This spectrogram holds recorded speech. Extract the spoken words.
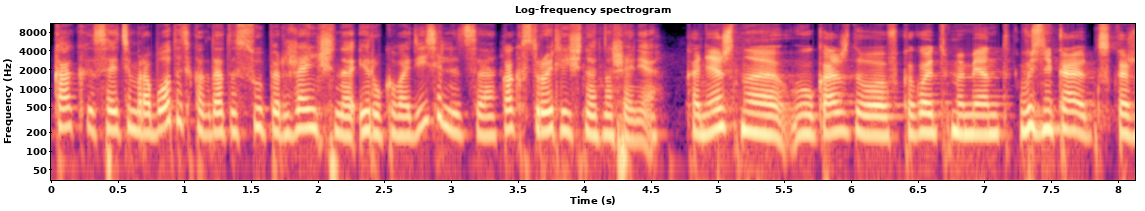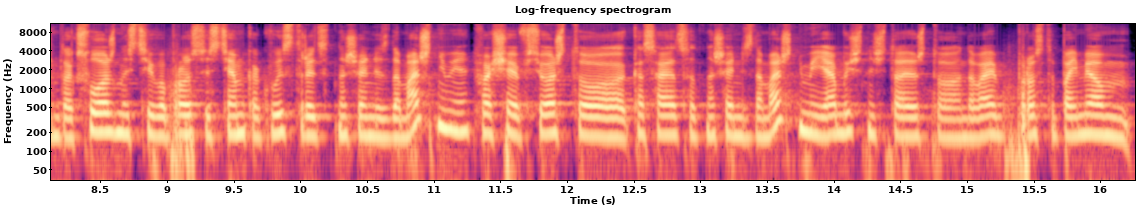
Как с этим работать, когда ты супер женщина и руководительница? Как строить личные отношения? Конечно, у каждого каждого в какой-то момент возникают, скажем так, сложности и вопросы с тем, как выстроить отношения с домашними. Вообще все, что касается отношений с домашними, я обычно считаю, что давай просто поймем,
